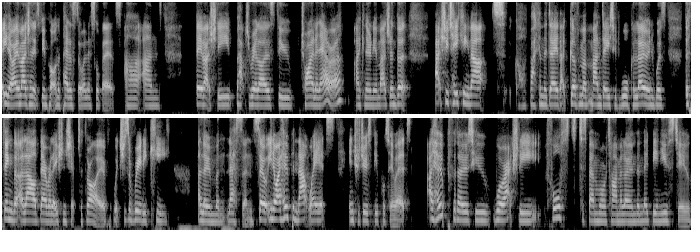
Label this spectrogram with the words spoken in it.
you know, I imagine it's been put on a pedestal a little bit, uh, and they've actually perhaps realised through trial and error. I can only imagine that actually taking that God, back in the day, that government mandated walk alone was the thing that allowed their relationship to thrive, which is a really key alonement lesson. So, you know, I hope in that way it's introduced people to it. I hope for those who were actually forced to spend more time alone than they'd been used to,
